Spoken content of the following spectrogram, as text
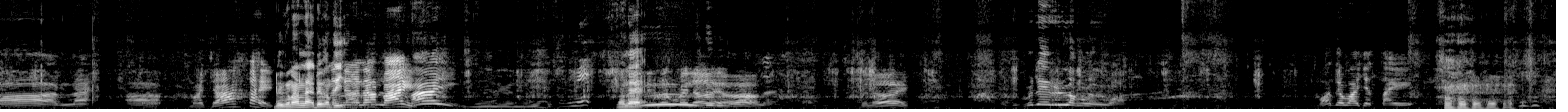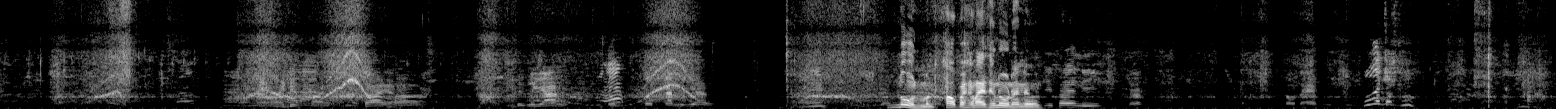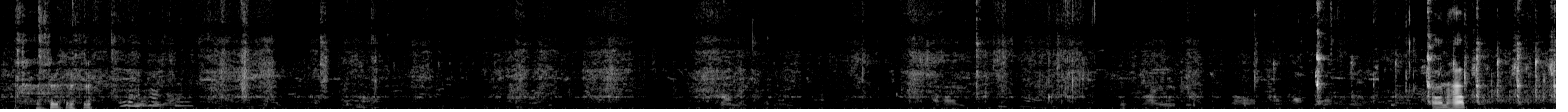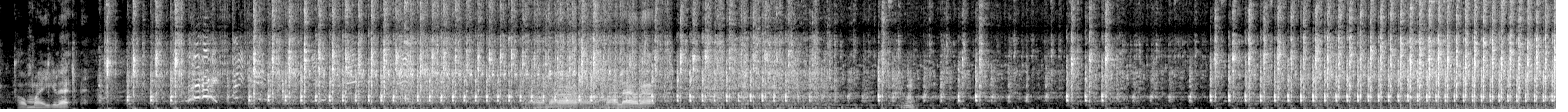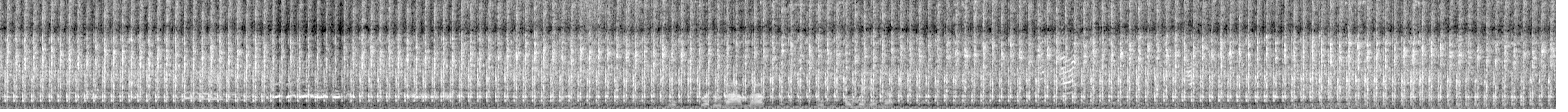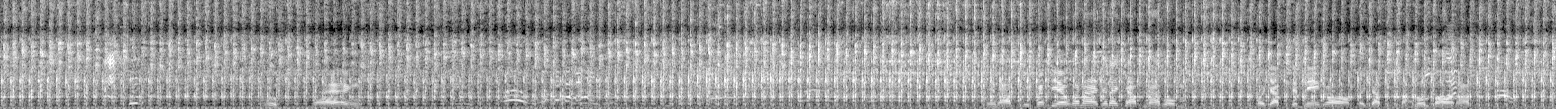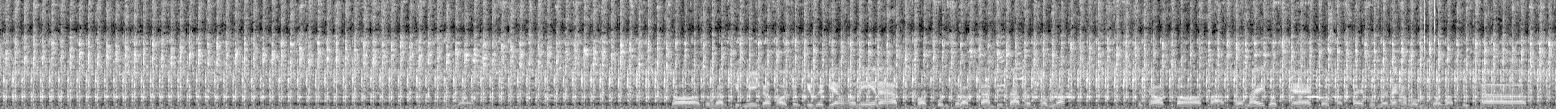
และอ่ามาจ้าดึงอันนั้นแหละดึงอันที่ดึงอันนั้นไปนี่เดือนนี้ นั่นแหละดึงนั้นไปเลยเออไปเลยไม่ได้เรื่องเลยว่ะเพราะจะว่าจะเตะเอาให้ดึงไปใช่อะดึงหรือยังตบกันหรือยัง นู่นมันเข้าไปข้างในถึงนู่นนะหนูที่ใช่นี้ต้องแต่ตอนไหนตอนไหนอะไรไม่ใช่เราเอานะครับ เอาใหม่อีกแล้ว เอานะมาแล้วนะครับโอ้เปิดดูน้ำนะครับโอ้ผมไม่เห็นนะโอ้แดง แป๊บเดียวก็น่าจะได้จับนะครับผม พอจับเสร็จนี้ก็ไปจับสระโน้นต่อนะครับก็สำหรับคลิปนี้ก็ขอจบคลิปไว้เพียงเท่านี้นะครับ ขอบคุณสำหรับการติดตามรับชมเนาะถ้าชอบก็ฝากกดไลค์ กดแชร์ กด subscribe ผมด้วยนะครับผม สวัสดีครับ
